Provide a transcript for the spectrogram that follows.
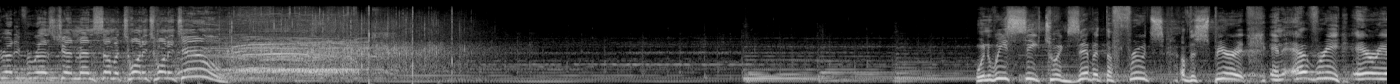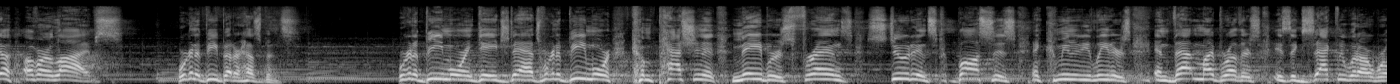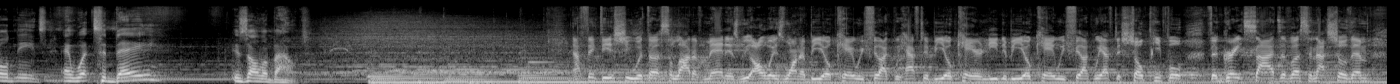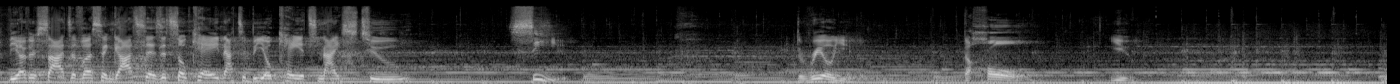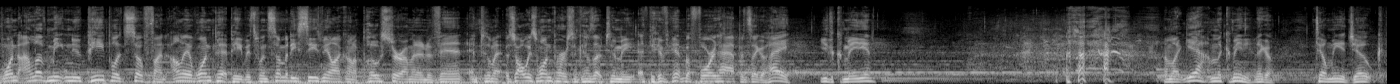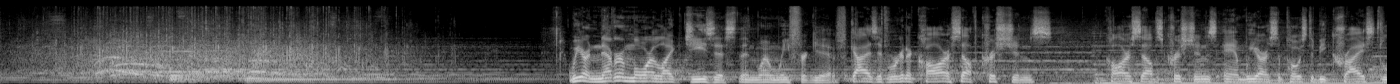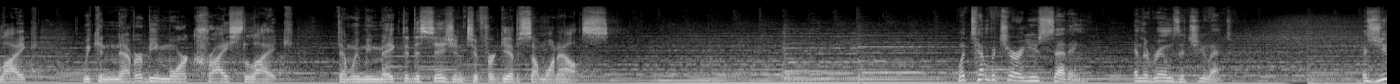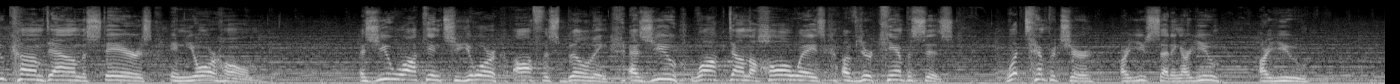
Ready for RESGEN Men Summit 2022? when we seek to exhibit the fruits of the Spirit in every area of our lives, we're gonna be better husbands. We're gonna be more engaged dads. We're gonna be more compassionate neighbors, friends, students, bosses, and community leaders. And that, my brothers, is exactly what our world needs and what today is all about. I think the issue with us, a lot of men, is we always want to be okay. We feel like we have to be okay or need to be okay. We feel like we have to show people the great sides of us and not show them the other sides of us. And God says it's okay not to be okay. It's nice to see you. The real you, the whole you. One, I love meeting new people. It's so fun. I only have one pet peeve. It's when somebody sees me like on a poster, I'm at an event, and there's always one person comes up to me at the event before it happens. They go, "Hey, you the comedian?" I'm like, "Yeah, I'm the comedian." They go, "Tell me a joke." We are never more like Jesus than when we forgive. Guys, if we're going to call ourselves Christians, call ourselves Christians, and we are supposed to be Christ like, we can never be more Christ like than when we make the decision to forgive someone else. What temperature are you setting in the rooms that you enter? As you come down the stairs in your home, as you walk into your office building, as you walk down the hallways of your campuses, what temperature are you setting? Are you, are you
